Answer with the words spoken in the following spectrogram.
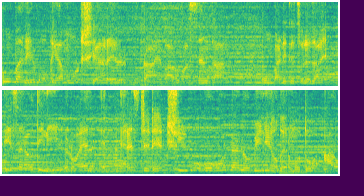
কোম্পানির বকেয়া মোট শেয়ারের প্রায় বারো পার্সেন্ট তার। কোম্পানিতে চলে যায়। এছাড়াও তিনি রয়্যাল অ্যারেস্টেটেড শিল্প ও অন্যান্য বিনিয়োগের মতো আরও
